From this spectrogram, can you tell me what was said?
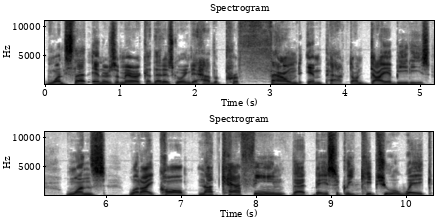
once that enters America, that is going to have a profound impact on diabetes. One's what I call not caffeine that basically keeps you awake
